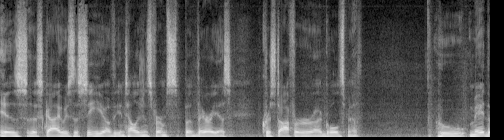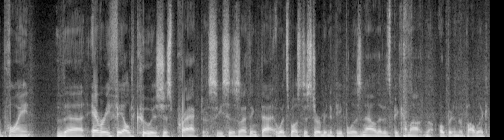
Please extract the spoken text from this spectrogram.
is this guy who's the CEO of the intelligence firm Sparverius, Christopher uh, Goldsmith, who made the point that every failed coup is just practice. He says, I think that what's most disturbing to people is now that it's become out in the, open in the public.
